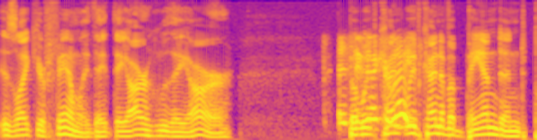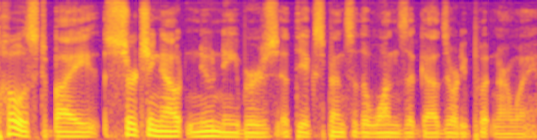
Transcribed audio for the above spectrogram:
is like your family. They, they are who they are. That's But we've kind right. we've kind of abandoned post by searching out new neighbors at the expense of the ones that God's already put in our way.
